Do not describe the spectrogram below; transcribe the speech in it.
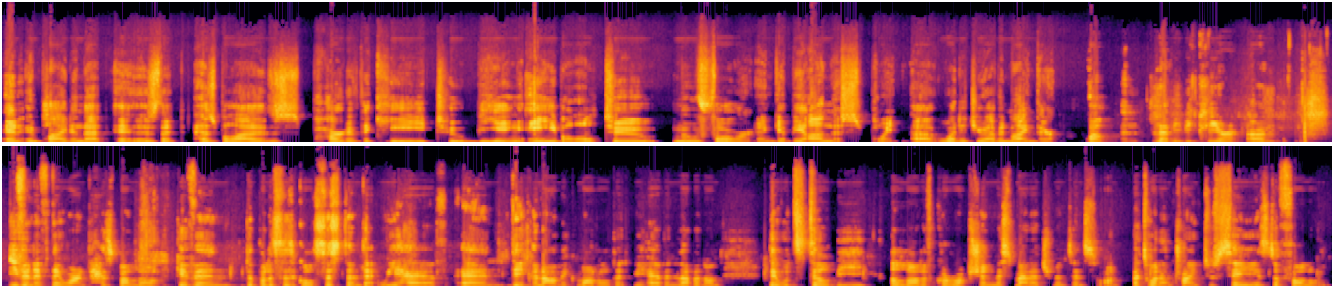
And implied in that is that Hezbollah is part of the key to being able to move forward and get beyond this point. Uh, what did you have in mind there? Well, let me be clear. Um, even if they weren't Hezbollah, given the political system that we have and the economic model that we have in Lebanon, there would still be a lot of corruption, mismanagement, and so on. But what I'm trying to say is the following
